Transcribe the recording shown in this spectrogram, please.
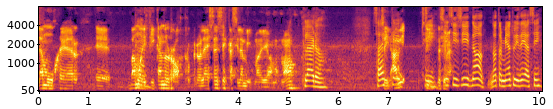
la mujer, eh, va Claro. modificando el rostro, pero la esencia es casi la misma, digamos, ¿no? Claro. ¿Sabes Sí, qué? había- Sí, sí, sí, sí, sí, no, no termina tu idea, sí.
